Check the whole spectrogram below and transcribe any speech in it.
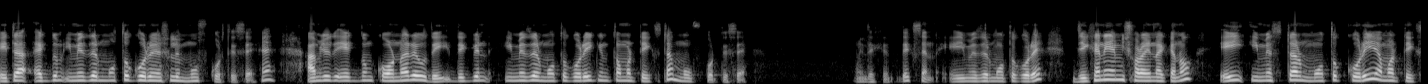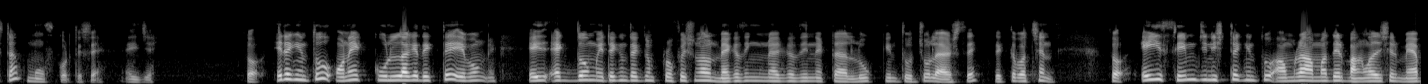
এটা একদম ইমেজের মতো করে আসলে মুভ করতেছে, হ্যাঁ? আমি যদি একদম কর্নারেও দেই দেখবেন ইমেজের মতো করেই কিন্তু আমার টেক্সটটা মুভ করতেছে। দেখেন, দেখছেন? এই ইমেজের মতো করে যেখানেই আমি সরাই না কেন এই ইমেজটার মতো করেই আমার টেক্সটটা মুভ করতেছে। এই যে। তো এটা কিন্তু অনেক কুল লাগে দেখতে এবং এই একদম এটা কিন্তু একদম প্রফেশনাল ম্যাগাজিন, ম্যাগাজিন একটা লুক কিন্তু চলে আসছে। দেখতে পাচ্ছেন? তো এই সেম জিনিসটা কিন্তু আমরা আমাদের বাংলাদেশের ম্যাপ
